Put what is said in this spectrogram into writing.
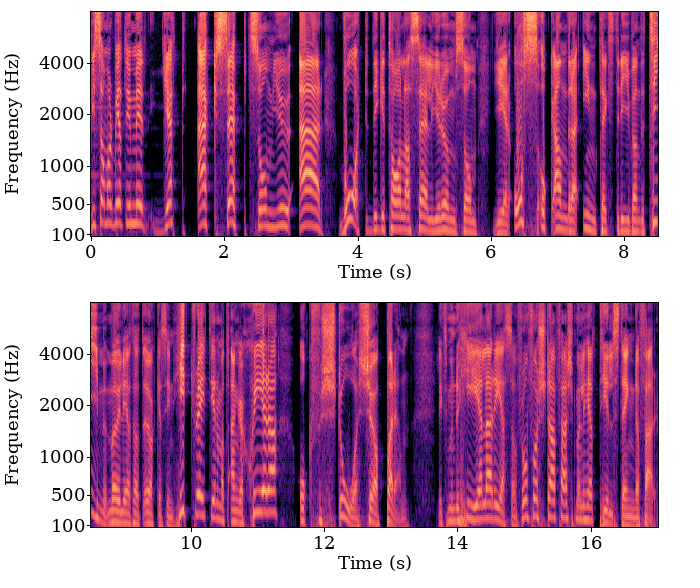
Vi samarbetar ju med Get Accept som ju är vårt digitala säljrum som ger oss och andra intäktsdrivande team möjlighet att öka sin hitrate genom att engagera och förstå köparen. Liksom under hela resan, från första affärsmöjlighet till stängd affär.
